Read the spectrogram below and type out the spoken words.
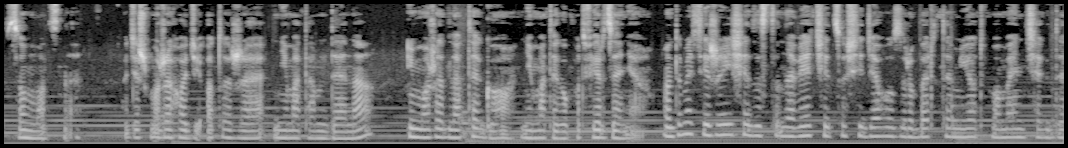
są mocne. Chociaż może chodzi o to, że nie ma tam DNA, i może dlatego nie ma tego potwierdzenia. Natomiast jeżeli się zastanawiacie, co się działo z Robertem J w momencie, gdy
